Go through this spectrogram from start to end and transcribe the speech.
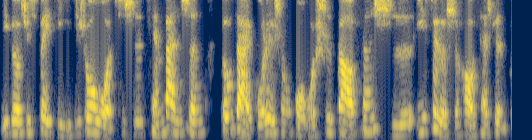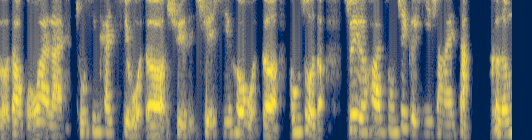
一个学习背景，以及说我其实前半生都在国内生活，我是到三十一岁的时候才选择到国外来重新开启我的学学习和我的工作的。所以的话，从这个意义上来讲，可能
